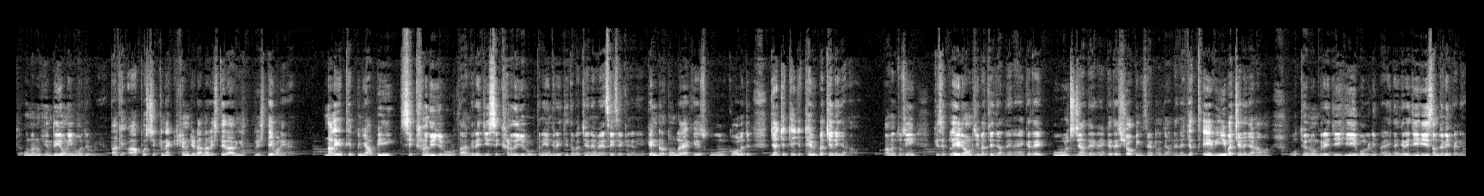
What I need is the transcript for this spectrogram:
ਤੇ ਉਹਨਾਂ ਨੂੰ ਹਿੰਦੀ ਆਉਣੀ ਬਹੁਤ ਜ਼ਰੂਰੀ ਹੈ, ਤਾਂ ਕਿ ਆਪਸ ਚ ਕਨੈਕਸ਼ਨ ਜਿਹੜਾ ਨਾ ਰਿਸ਼ਤੇਦਾਰੀਆਂ, ਰਿਸ਼ਤੇ ਬਣੇ ਰਹਿਣ। ਨਾਲੇ ਇੱਥੇ ਪੰਜਾਬੀ ਸਿੱਖਣ ਦੀ ਜ਼ਰੂਰਤ ਆ, ਅੰਗਰੇਜ਼ੀ ਸਿੱਖਣ ਦੀ ਜ਼ਰੂਰਤ ਨਹੀਂ, ਅੰਗਰੇਜ਼ੀ ਤਾਂ ਬੱਚੇ ਨੇ ਵੈਸੇ ਹੀ ਸਿੱਖ ਜਾਣੀ ਹੈ। ਕਿੰਡਰ ਤੋਂ ਲੈ ਕੇ ਸਕੂਲ, ਕਾਲਜ ਜਾਂ ਜਿੱਥੇ ਜਿੱਥੇ ਵੀ ਬੱਚੇ ਨੇ ਜਾਣਾ ਵਾ, ਭਾਵੇਂ ਤੁਸੀਂ ਕਿਸੇ ਪਲੇਗਰਾਉਂਡ 'ਚ ਬੱਚੇ ਜਾਂਦੇ ਨੇ, ਕਿਤੇ ਪੂਲ 'ਚ ਜਾਂਦੇ ਨੇ, ਕਿਤੇ ਸ਼ਾਪਿੰਗ ਸੈਂਟਰ ਜਾਂਦੇ ਨੇ, ਜਿੱਥੇ ਵੀ ਬੱਚੇ ਨੇ ਜਾਣਾ ਵਾ, ਉੱਥੇ ਉਹਨੂੰ ਅੰਗਰੇਜ਼ੀ ਹੀ ਬੋਲਣੀ ਪੈਣੀ ਤੇ ਅੰਗਰੇਜ਼ੀ ਹੀ ਸਮਝਣੀ ਪੈਣੀ ਹੈ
